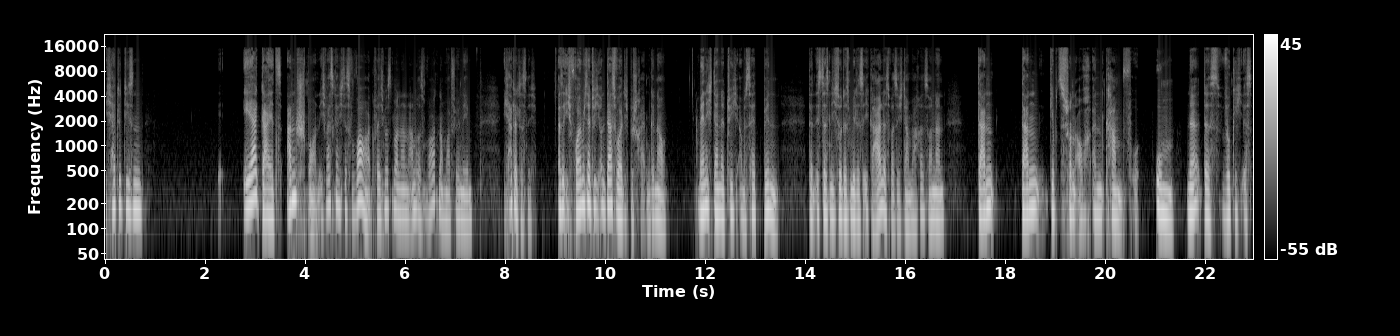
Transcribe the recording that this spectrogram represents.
ich hatte diesen Ehrgeiz, Ansporn, ich weiß gar nicht das Wort, vielleicht müsste man ein anderes Wort nochmal für nehmen. Ich hatte das nicht. Also ich freue mich natürlich, und das wollte ich beschreiben, genau wenn ich dann natürlich am Set bin, dann ist das nicht so, dass mir das egal ist, was ich da mache, sondern dann, dann gibt es schon auch einen Kampf um, ne, dass wirklich es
